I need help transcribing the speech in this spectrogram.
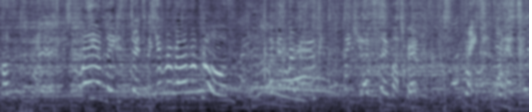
husband. Graham, ladies and gentlemen, give him a round of applause. I'm going to remove, thank you ever so much, Graham. Great, brilliant.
